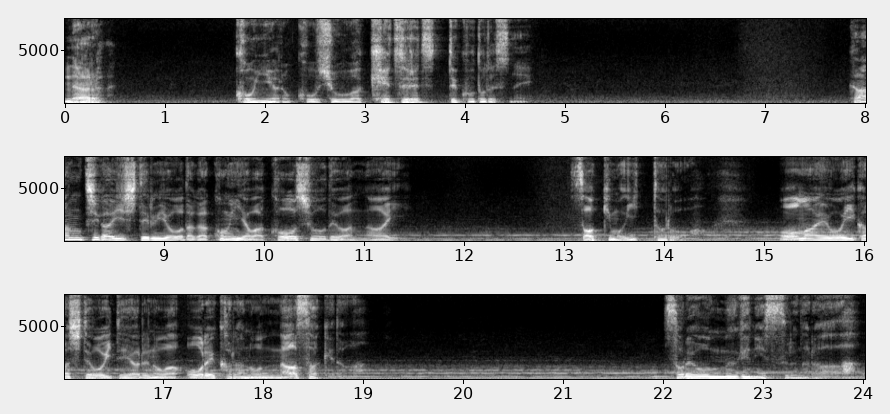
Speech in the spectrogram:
なら今夜の交渉は決裂ってことですね。勘違いしてるようだが今夜は交渉ではないさっきも言ったろ。お前を生かしておいてやるのは俺からの情けだ。それを無下にするなら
